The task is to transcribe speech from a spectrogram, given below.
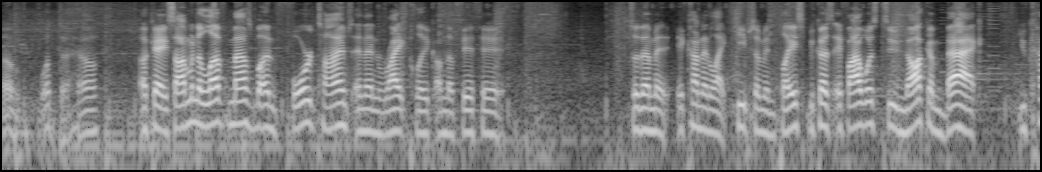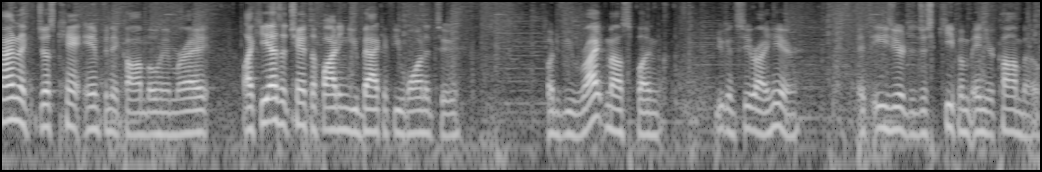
Oh, what the hell? Okay, so I'm going to left mouse button four times and then right click on the fifth hit. So then it, it kind of like keeps him in place. Because if I was to knock him back, you kind of just can't infinite combo him, right? Like he has a chance of fighting you back if you wanted to. But if you right mouse button, you can see right here, it's easier to just keep him in your combo.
